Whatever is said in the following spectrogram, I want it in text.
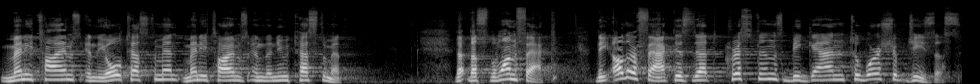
Many times in the Old Testament, many times in the New Testament. That, that's the one fact. The other fact is that Christians began to worship Jesus.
